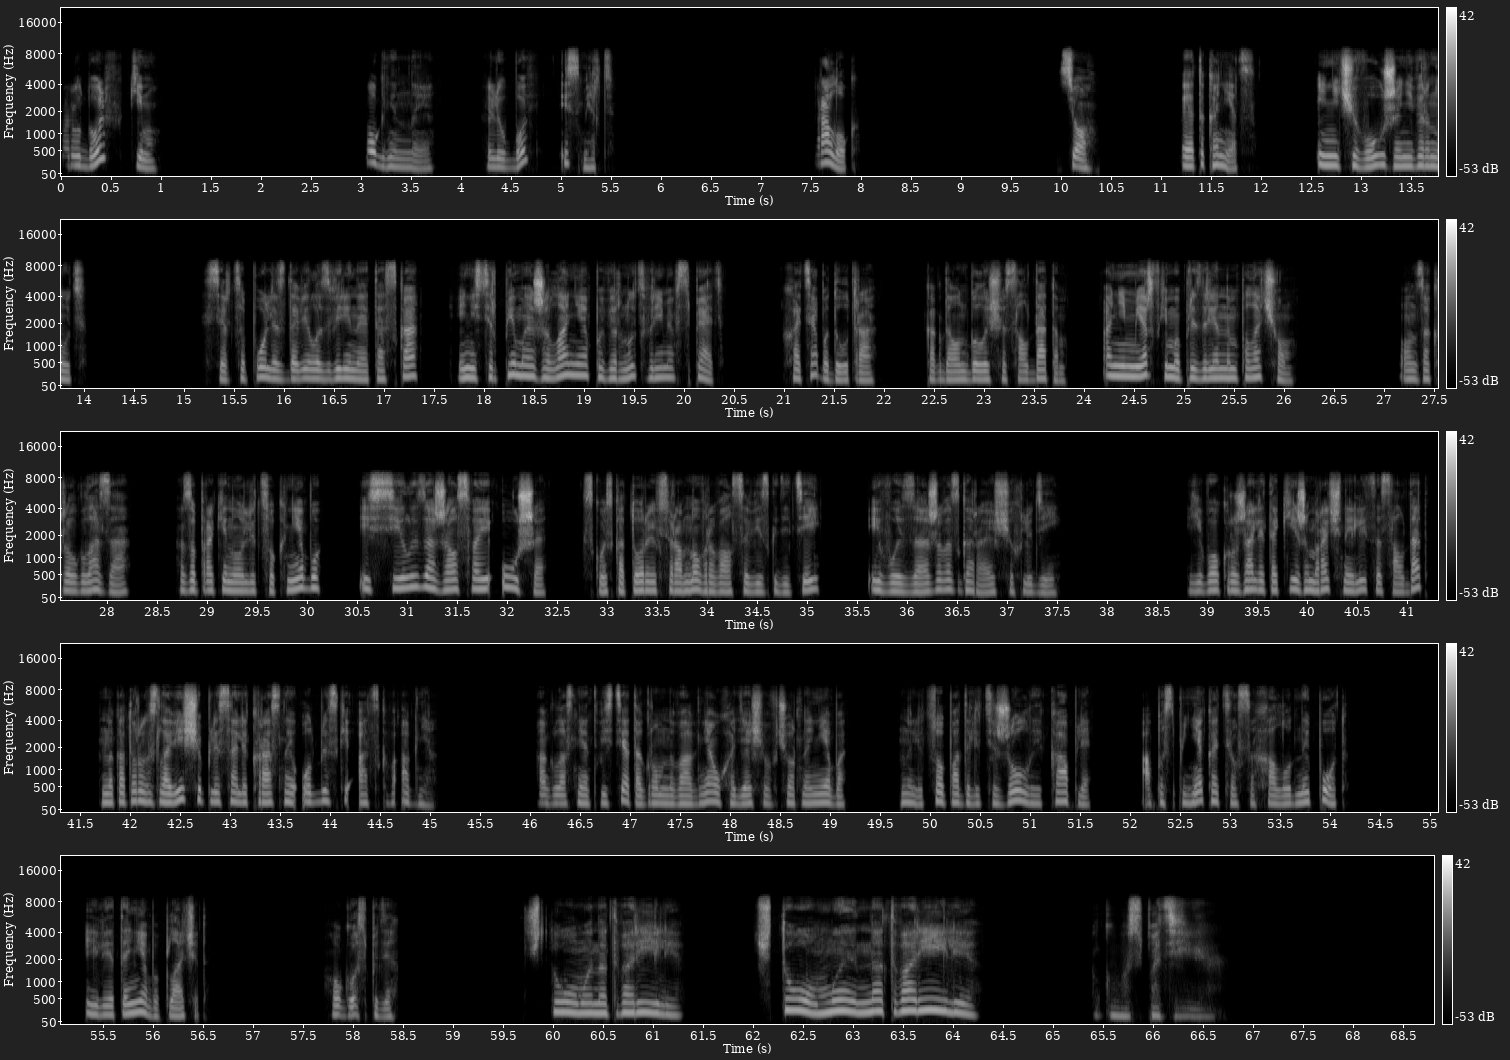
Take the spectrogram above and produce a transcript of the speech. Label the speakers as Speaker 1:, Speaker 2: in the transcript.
Speaker 1: Рудольф Ким. Огненные. Любовь и смерть. Пролог. Все. Это конец. И ничего уже не вернуть. Сердце Поля сдавило звериная тоска и нестерпимое желание повернуть время вспять. Хотя бы до утра, когда он был еще солдатом, а не мерзким и презренным палачом. Он закрыл глаза, запрокинул лицо к небу и с силой зажал свои уши, сквозь которые все равно врывался визг детей и вой заживо сгорающих людей. Его окружали такие же мрачные лица солдат, на которых зловеще плясали красные отблески адского огня. А глаз не отвести от огромного огня, уходящего в черное небо. На лицо падали тяжелые капли, а по спине катился холодный пот. Или это небо плачет? О, Господи, что мы натворили? Что мы натворили? Господи.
